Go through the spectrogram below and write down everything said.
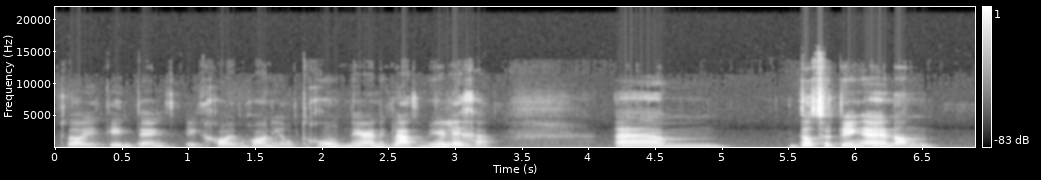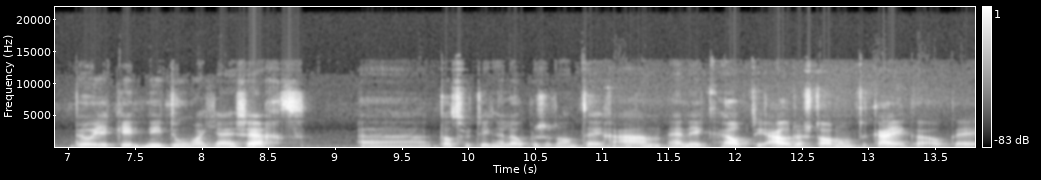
Terwijl je kind denkt, ik gooi hem gewoon hier op de grond neer en ik laat hem hier liggen. Ehm, dat soort dingen. En dan wil je kind niet doen wat jij zegt. Uh, dat soort dingen lopen ze dan tegenaan. En ik help die ouders dan om te kijken, oké,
